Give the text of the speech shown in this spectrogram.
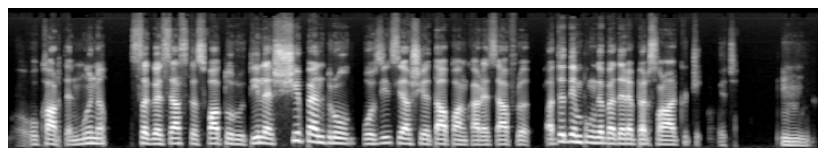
o carte în mână, să găsească sfaturi utile și pentru poziția și etapa în care se află, atât din punct de vedere personal cât și profesional. Mm.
